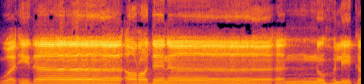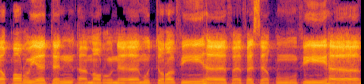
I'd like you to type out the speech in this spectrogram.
وإذا أردنا أن نهلك قرية أمرنا متر فيها ففسقوا فيها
